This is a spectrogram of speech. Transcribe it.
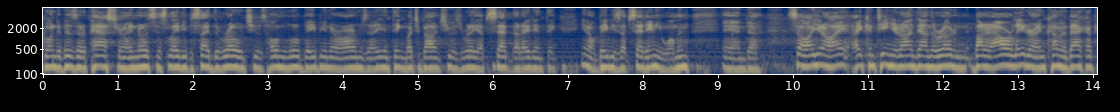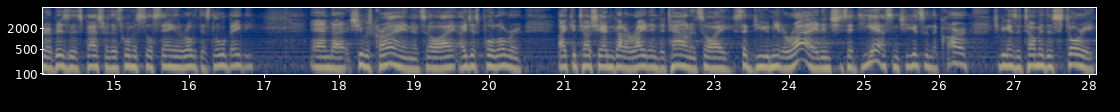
going to visit a pastor, and I noticed this lady beside the road. And she was holding a little baby in her arms, and I didn't think much about it. She was really upset, but I didn't think, you know, babies upset any woman. And uh, so, you know, I, I continued on down the road, and about an hour later, I'm coming back after I visited this pastor, and this woman's still standing in the road with this little baby. And uh, she was crying, and so I, I just pulled over. And I could tell she hadn't got a ride into town, and so I said, Do you need a ride? And she said, Yes. And she gets in the car. She begins to tell me this story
